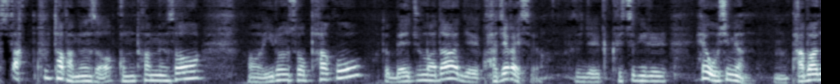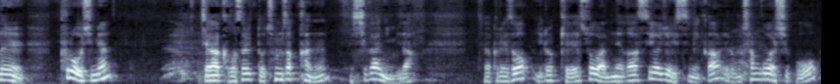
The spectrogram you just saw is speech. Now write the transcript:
싹 훑어가면서, 검토하면서, 어, 이론 수업하고, 또 매주마다 이제 과제가 있어요. 그래서 이제 글쓰기를 해 오시면, 음, 답안을 풀어 오시면, 제가 그것을 또 첨삭하는 시간입니다. 자, 그래서 이렇게 수업 안내가 쓰여져 있으니까 여러분 참고하시고,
